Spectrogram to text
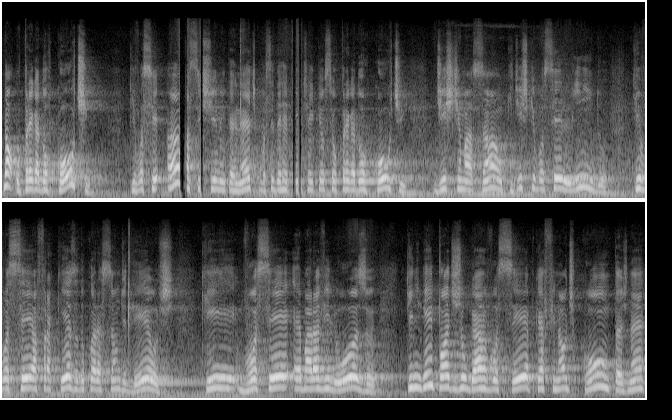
Não, o pregador coaching, que você ama assistir na internet, que você de repente aí tem o seu pregador coaching de estimação, que diz que você é lindo, que você é a fraqueza do coração de Deus, que você é maravilhoso, que ninguém pode julgar você, porque afinal de contas, né,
